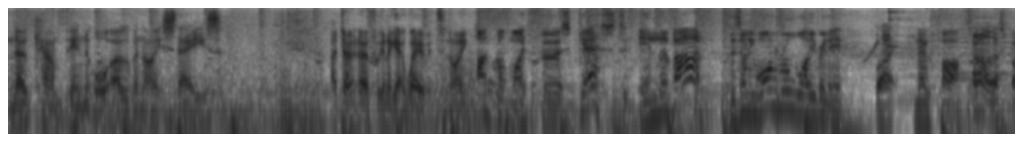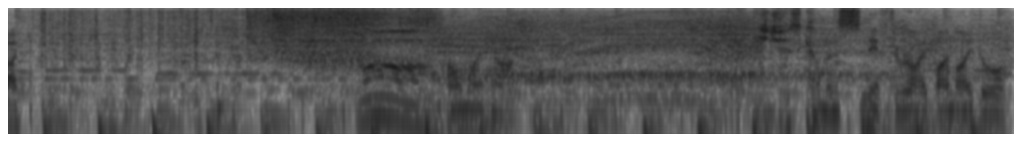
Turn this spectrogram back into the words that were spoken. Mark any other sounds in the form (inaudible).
No camping or overnight stays. I don't know if we're going to get away with it tonight. I've got my first guest in the van. There's only one rule while you're in here. Right. No fart. Oh, that's fine. Oh, oh my god. He's just come and sniffed right by my door.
